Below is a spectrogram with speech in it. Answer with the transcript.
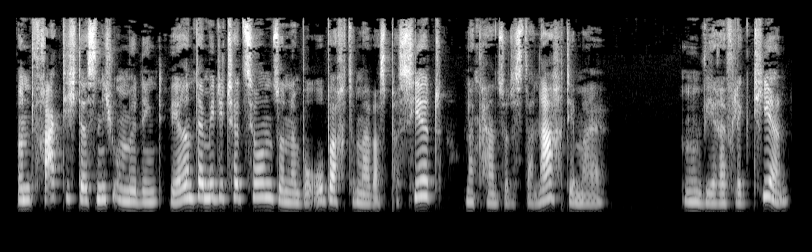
Und frag dich das nicht unbedingt während der Meditation, sondern beobachte mal, was passiert. Und dann kannst du das danach dir mal irgendwie reflektieren.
